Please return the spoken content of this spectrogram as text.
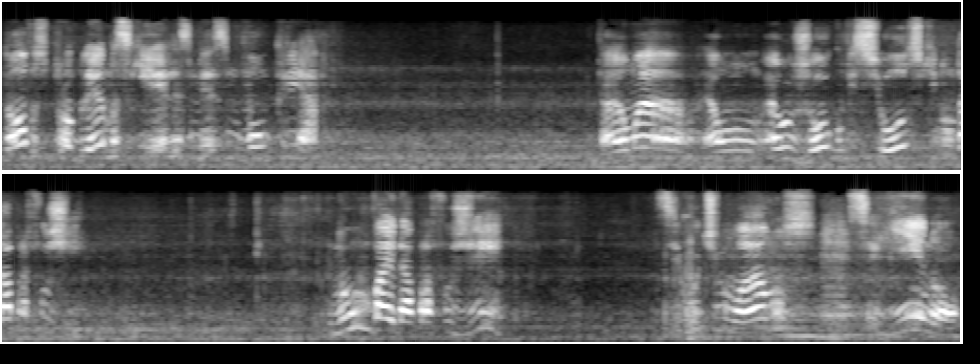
novos problemas que eles mesmos vão criar. Então é, uma, é, um, é um jogo vicioso que não dá para fugir não vai dar para fugir se continuarmos seguindo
